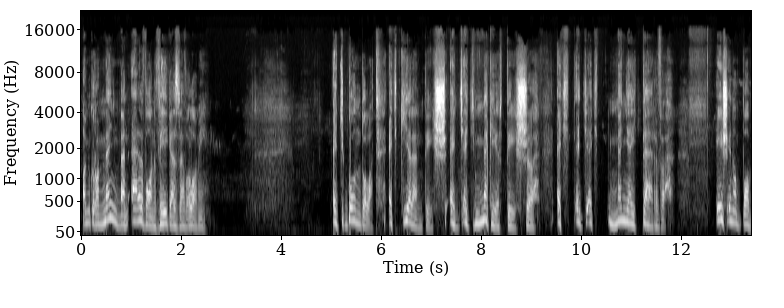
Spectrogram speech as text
amikor a mennyben el van végezve valami, egy gondolat, egy kijelentés, egy, egy megértés, egy, egy, egy mennyei terv, és én abba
